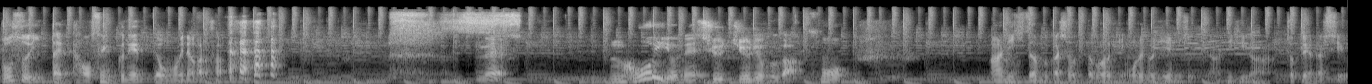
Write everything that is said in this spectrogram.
ボス一体倒せんくねって思いながらさ。ねすごいよね、集中力が。もう、兄貴と昔おった頃に俺がゲームしとって、兄貴がちょっとやらしてよ。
